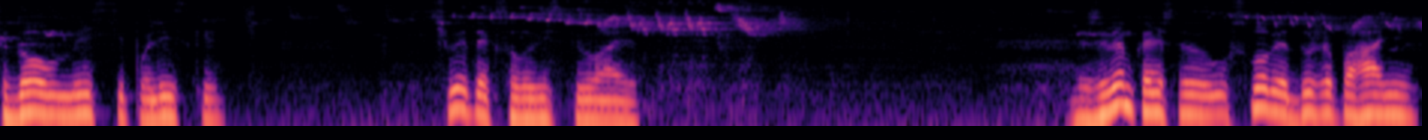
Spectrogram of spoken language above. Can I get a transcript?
чудовому місті Поліське. Чуєте, як солові співають. Живемо, звісно, условия дуже погані.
